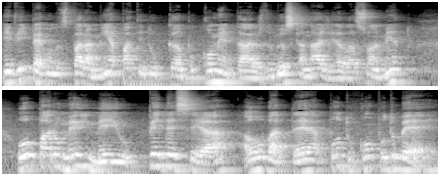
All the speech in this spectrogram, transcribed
Envie perguntas para mim a partir do campo comentários dos meus canais de relacionamento ou para o meu e-mail pdca.terra.com.br.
